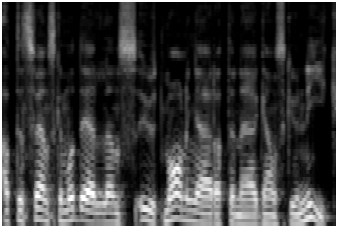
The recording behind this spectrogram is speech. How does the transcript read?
att den svenska modellens utmaning är att den är ganska unik.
